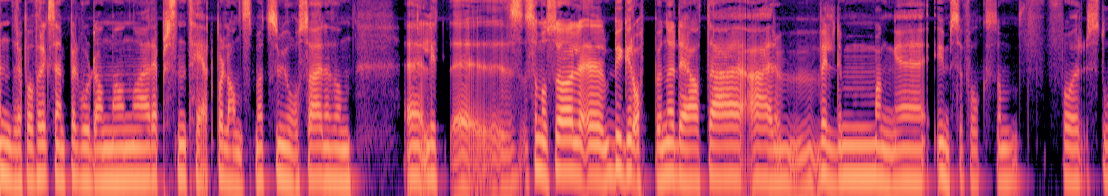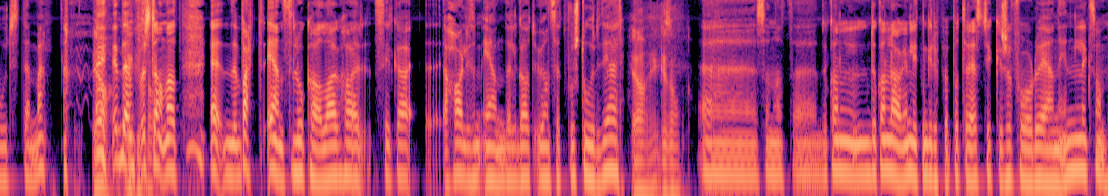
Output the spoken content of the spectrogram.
endre på eksempel hvordan man er representert på landsmøtet, som jo også er en sånn Litt, eh, som også eh, bygger opp under det at det er veldig mange ymse folk som får stor stemme. Ja, I den forstand at eh, hvert eneste lokallag har, cirka, har liksom én delegat uansett hvor store de er. Ja, ikke sant. Eh, sånn at eh, du kan, du kan lage en liten gruppe på tre stykker, så får du én inn, liksom.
